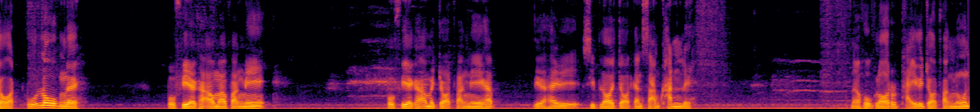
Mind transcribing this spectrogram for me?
จอดโอ้โล่งเลย โปรเฟียเขาเอามาฝั่งนี้ โปรเฟียเขาเอามาจอดฝั่งนี้ครับ เดี๋ยวให้สิบล้อจอดกันสามคันเลยนะหกล้อรถไถก็จอดฝั่งนู้น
